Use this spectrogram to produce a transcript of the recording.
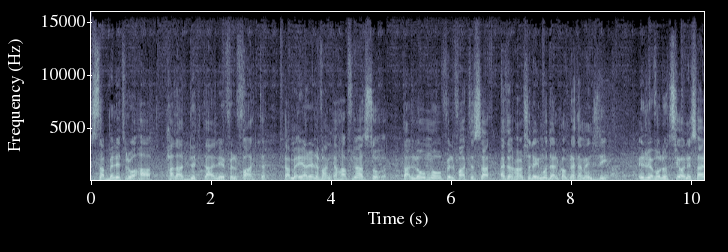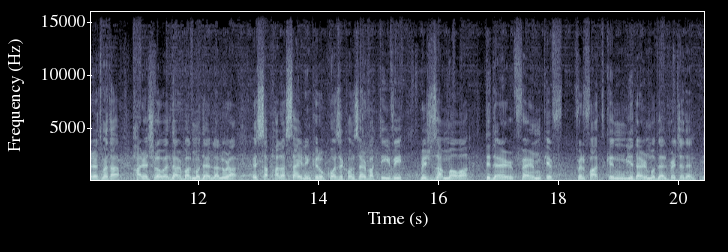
stabbiliet ruħha bħala ditta li fil-fatt hija relevanti ħafna għas-suq tal-lum u fil-fatt issa qed inħarsu lejn mudell kompletament ġdid. Ir-revoluzzjoni saret meta ħareġ l-ewwel darba l-mudell, allura issa bħala styling kienu kważi konservattivi biex żammawha tidher ferm kif fil-fatt kien jidher il-mudell preċedenti,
